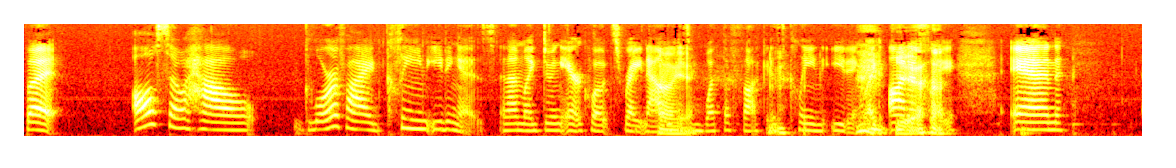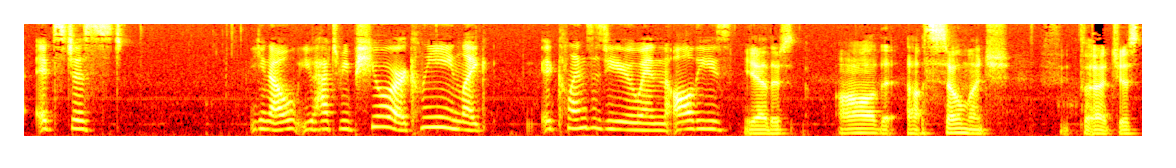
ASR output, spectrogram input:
but also how glorified clean eating is. And I'm like doing air quotes right now Oh, because yeah. what the fuck is clean eating? Like Yeah. honestly. And it's just you know, you have to be pure, clean, like it cleanses you and all these yeah. There's all the uh, so much, f- uh, just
